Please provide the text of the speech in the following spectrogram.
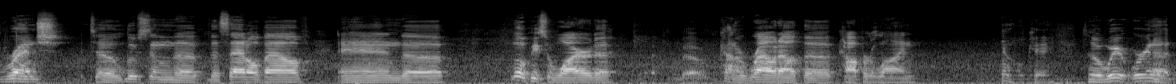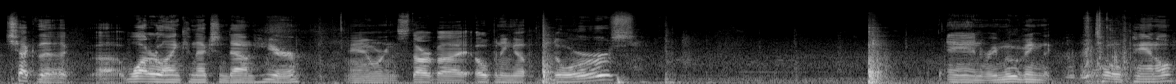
wrench to loosen the, the saddle valve and a little piece of wire to uh, kind of route out the copper line. Okay, so we're, we're gonna check the uh, water line connection down here and we're gonna start by opening up the doors and removing the toe panel.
